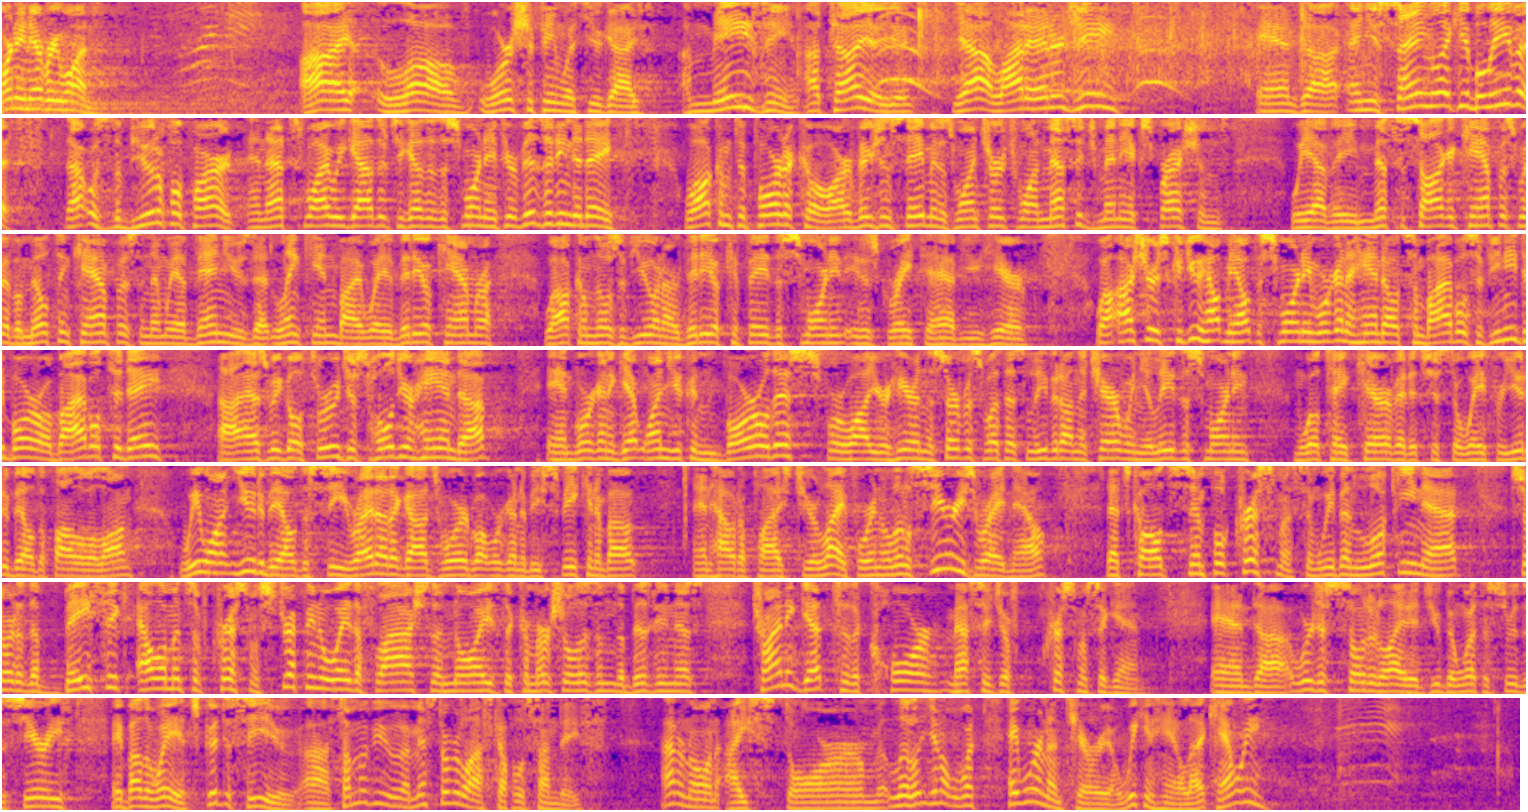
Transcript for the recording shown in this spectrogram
Morning, everyone. I love worshiping with you guys. Amazing. I'll tell you, you yeah, a lot of energy. And, uh, and you sang like you believe it. That was the beautiful part. And that's why we gathered together this morning. If you're visiting today, welcome to Portico. Our vision statement is one church, one message, many expressions. We have a Mississauga campus, we have a Milton campus, and then we have venues that link in by way of video camera. Welcome those of you in our video cafe this morning. It is great to have you here. Well, ushers, could you help me out this morning? We're going to hand out some Bibles. If you need to borrow a Bible today, uh, as we go through, just hold your hand up and we're going to get one. You can borrow this for while you're here in the service with us. Leave it on the chair when you leave this morning and we'll take care of it. It's just a way for you to be able to follow along. We want you to be able to see right out of God's Word what we're going to be speaking about and how it applies to your life. We're in a little series right now that's called Simple Christmas and we've been looking at sort of the basic elements of Christmas, stripping away the flash, the noise, the commercialism, the busyness, trying to get to the core message of Christmas again. And uh, we're just so delighted you've been with us through the series. Hey, by the way, it's good to see you. Uh, some of you I missed over the last couple of Sundays. I don't know, an ice storm, a little, you know what? Hey, we're in Ontario. We can handle that, can't we?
